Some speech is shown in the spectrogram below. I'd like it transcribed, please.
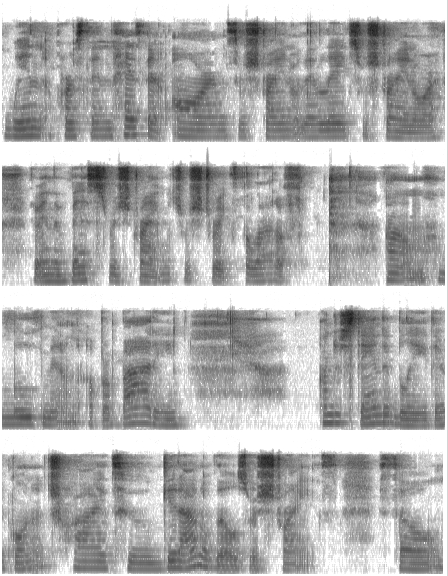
when a person has their arms restrained or their legs restrained or they're in the vest restraint, which restricts a lot of um, movement on the upper body, understandably, they're going to try to get out of those restraints. So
